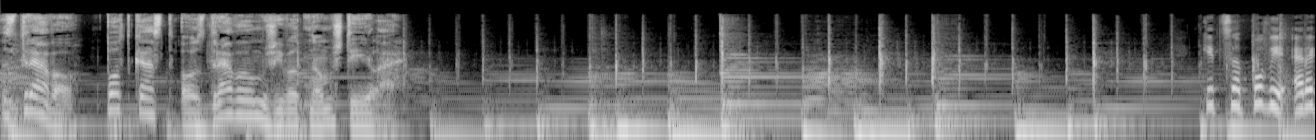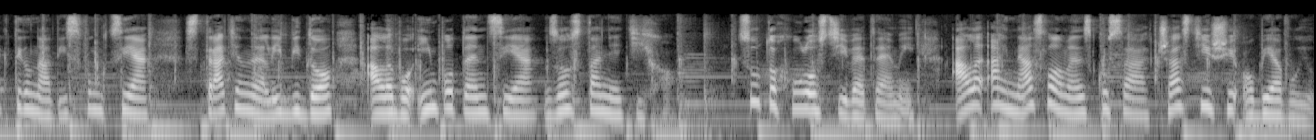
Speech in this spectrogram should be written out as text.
Zdravo. Podcast o zdravom životnom štýle. Keď sa povie erektilná dysfunkcia, stratené libido alebo impotencia, zostane ticho. Sú to chúlostivé témy, ale aj na Slovensku sa častejšie objavujú.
